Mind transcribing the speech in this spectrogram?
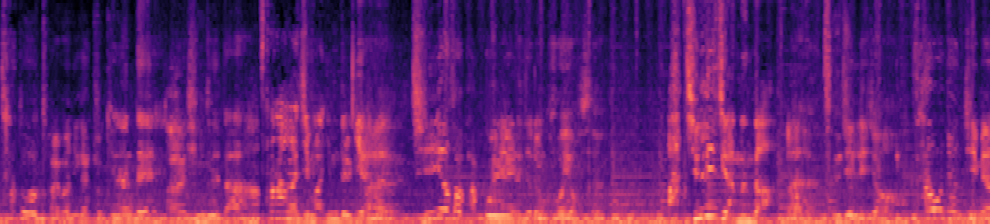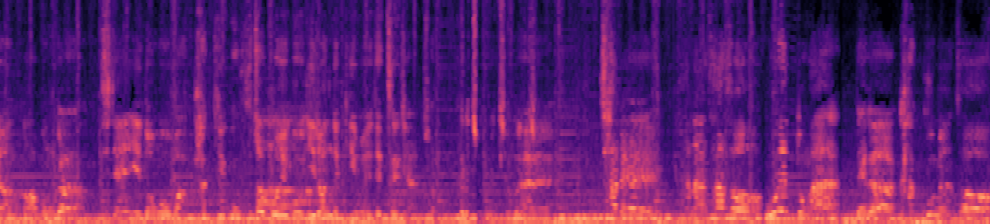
차도 Germany가 좋긴 한데 아, 힘들다. 아, 사랑하지만 힘들게 하는 아, 질려서 바꿀 일들은 거의 없어요. 아 질리지 않는다 아, 덜 질리죠. 4, 5년 뒤면 아, 뭔가 디자인이 너무 막 바뀌고 후져 아. 보이고 이런 느낌은 이제 들지 않죠. 그렇죠 그렇죠 그렇죠 네. 차를 하나 사서 오랫동안 내가 가꾸면서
